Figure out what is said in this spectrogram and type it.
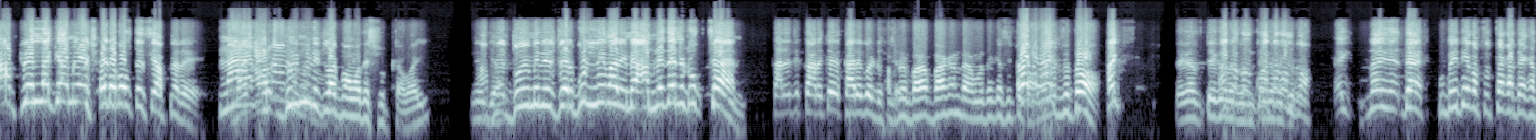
আপনার নাকি আমি ওই সাইডে বলতেছি আপনারে? আর দুই মিনিট লাগবে আমাদের শুটটা ভাই। দুই মিনিটের গুল্লি মারি মে- আপনি যেন ঢুকছেন। বাগানটা আমাদের কাছে তো? টাকা দেখা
